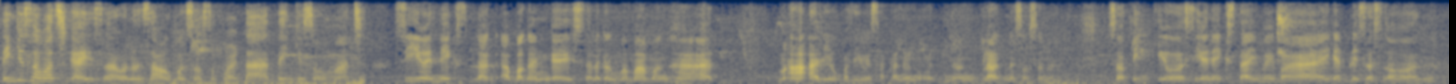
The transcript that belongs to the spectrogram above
Thank you so much guys sa walang sawang pagsusuporta. At Thank you so much. See you in next vlog. Abangan guys, talagang mamamangha at maaaliw kasi sa panonood ng vlog na susunod. So thank you. See you next time. Bye bye. God bless us all.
